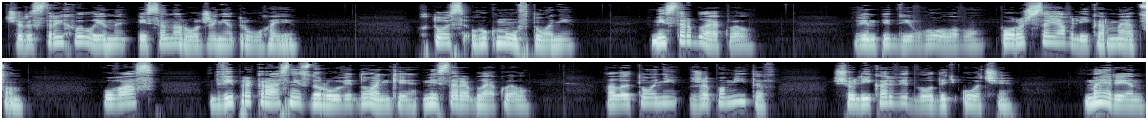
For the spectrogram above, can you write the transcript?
через три хвилини після народження другої. Хтось гукнув Тоні. Містер Блеквелл. Він підвів голову. Поруч стояв лікар Метсон. У вас дві прекрасні здорові доньки, містере Блеквелл. Але Тоні вже помітив, що лікар відводить очі. Меріан,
